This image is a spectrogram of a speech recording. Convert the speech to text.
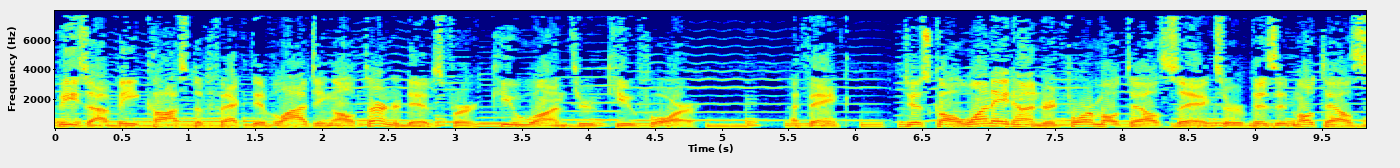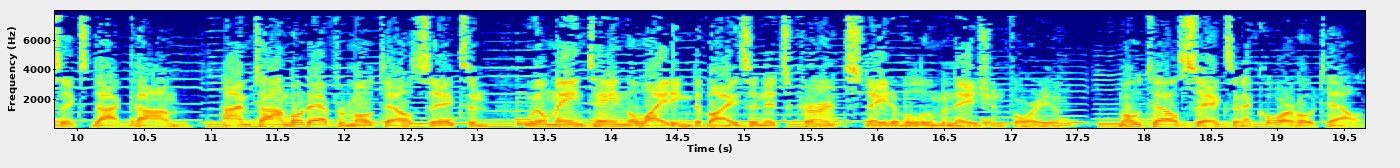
vis-a-vis cost-effective lodging alternatives for Q1 through Q4. I think. Just call 1-800-4-MOTEL-6 or visit motel6.com. I'm Tom Bodett for Motel 6 and we'll maintain the lighting device in its current state of illumination for you. Motel 6 in Accor Hotel.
